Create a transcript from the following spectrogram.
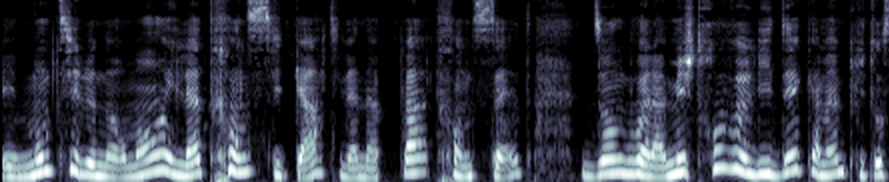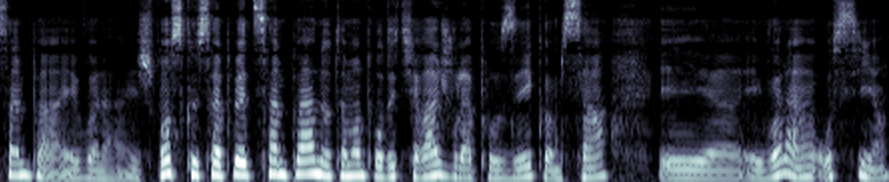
mon petit Lenormand, il a 36 cartes, il n'en a pas 37. Donc voilà, mais je trouve l'idée quand même plutôt sympa. Et voilà, et je pense que ça peut être sympa, notamment pour des tirages, vous la posez comme ça. Et, euh, voilà, hein, aussi. Hein.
